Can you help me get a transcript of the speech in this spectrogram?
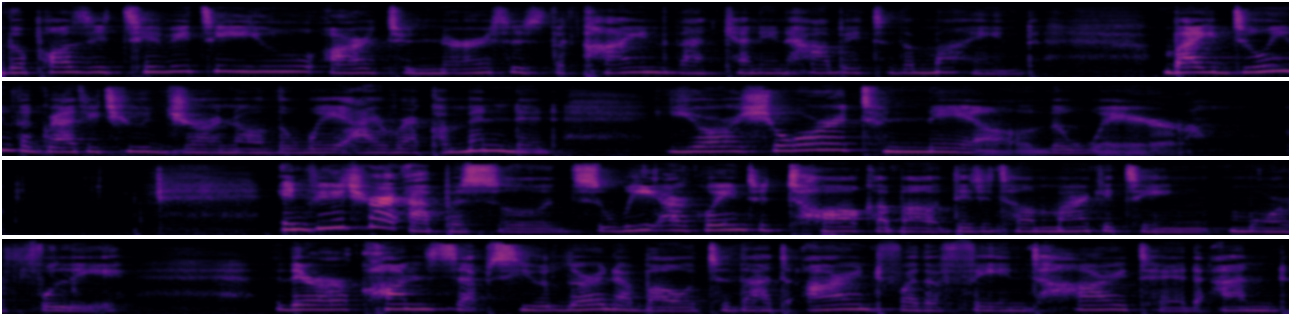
The positivity you are to nurse is the kind that can inhabit the mind. By doing the gratitude journal the way I recommended, you're sure to nail the where. In future episodes, we are going to talk about digital marketing more fully. There are concepts you learn about that aren't for the faint hearted, and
